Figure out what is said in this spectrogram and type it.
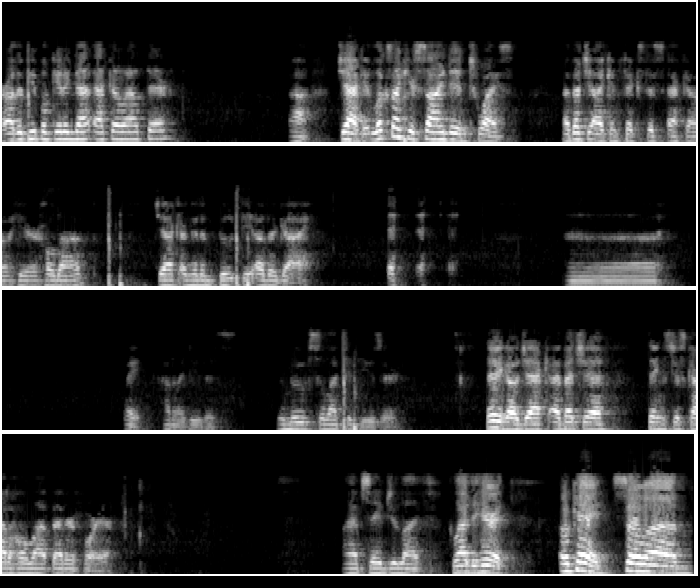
Are other people getting that echo out there? Ah, Jack, it looks like you're signed in twice. I bet you I can fix this echo here. Hold on. Jack, I'm going to boot the other guy. Uh, wait, how do I do this? Remove selected user. There you go, Jack. I bet you things just got a whole lot better for you. I have saved your life. Glad to hear it. Okay, so um,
